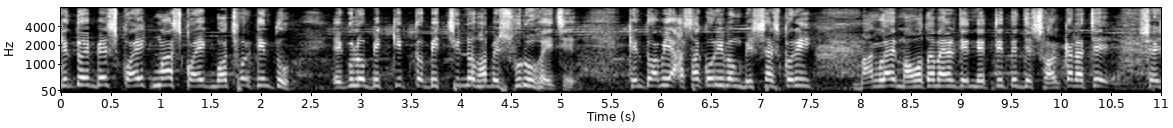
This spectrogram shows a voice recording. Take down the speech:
কিন্তু এই বেশ কয়েক মাস, কয়েক বছর কিন্তু এগুলো বিক্ষিপ্ত, বিচ্ছিন্নভাবে শুরু হয়েছে। কিন্তু আমি আশা করি এবং বিশ্বাস করি বাংলায় মমতা ব্যানার্জির নেতৃত্বে যে সরকার আছে, সেই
